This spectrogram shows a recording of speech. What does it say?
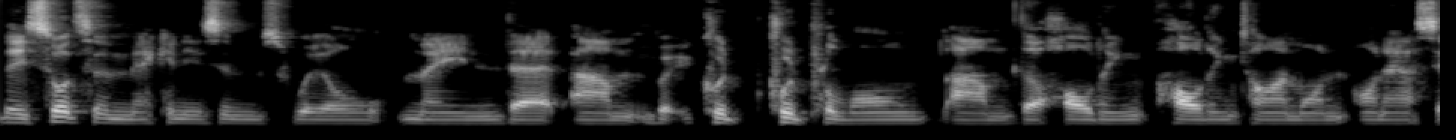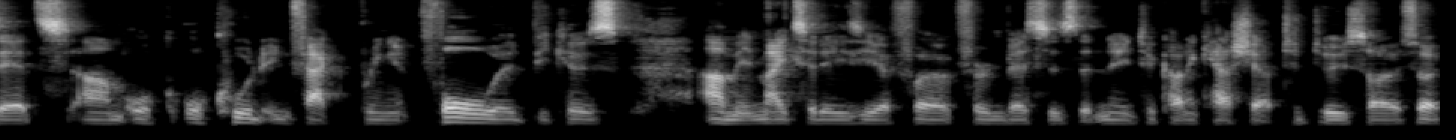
these sorts of mechanisms will mean that um, could could prolong um, the holding holding time on on assets, um, or, or could in fact bring it forward because um, it makes it easier for for investors that need to kind of cash out to do so. So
